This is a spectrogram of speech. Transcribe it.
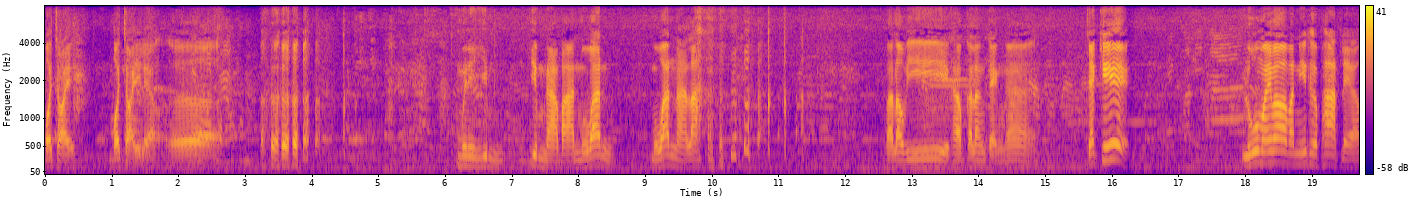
บ่จอยบ่จอยแล้ว เออมื่อนี้ยิ้มยิ้มหน้าบานมือวันมือวันหน้าละปาลาวีครับกำลังแต่งหน้าแจ็คกี้รู้ไหมว่าวันนี้เธอพลาดแล้ว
